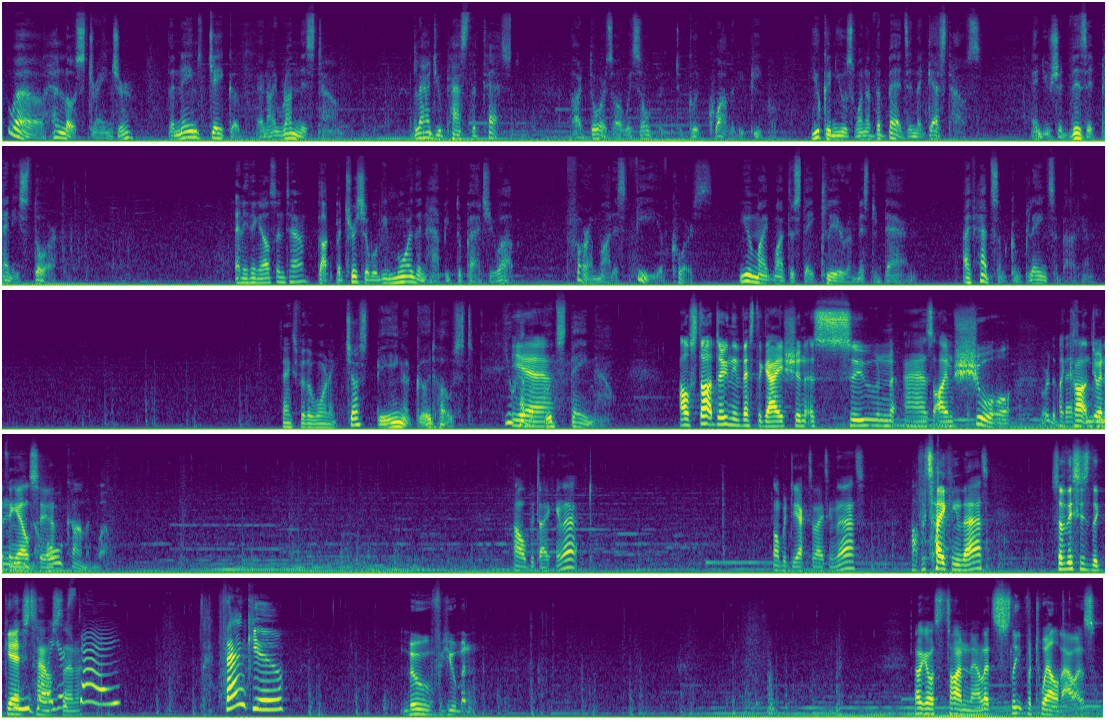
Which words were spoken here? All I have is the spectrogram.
Well, hello, stranger. The name's Jacob, and I run this town. Glad you passed the test. Our door's always open to good quality people. You can use one of the beds in the guest house. And you should visit Penny's store. Anything else in town? Doc Patricia will be more than happy to patch you up. For a modest fee, of course. You might want to stay clear of Mr. Dan. I've had some complaints about him. Thanks for the warning. Just being a good host. You Yeah. have a good stay now. I'll start doing the investigation as soon as I'm sure We're the I best can't do anything else here. whole Commonwealth. I'll be taking that. I'll be deactivating that. I'll be taking that. So this is the guest Enjoy house your then. stay. Thank you. Move, human. Okay, what's the time now? Let's sleep for 12 hours.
